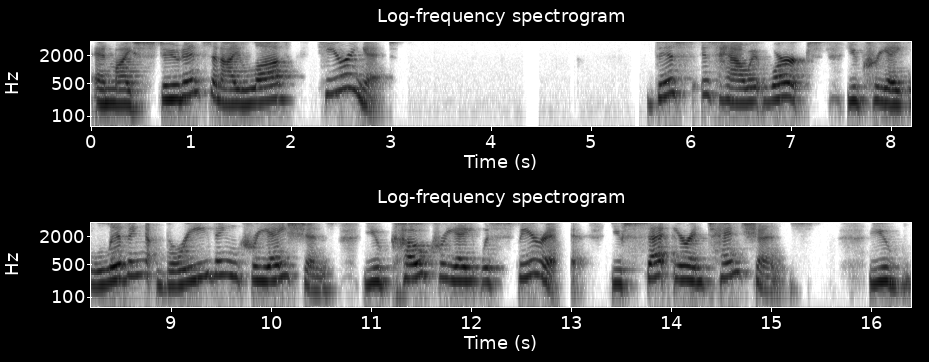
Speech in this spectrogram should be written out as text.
and my students, and I love hearing it. This is how it works. You create living, breathing creations. You co create with spirit. You set your intentions. You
